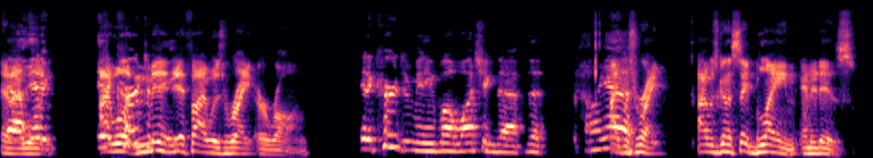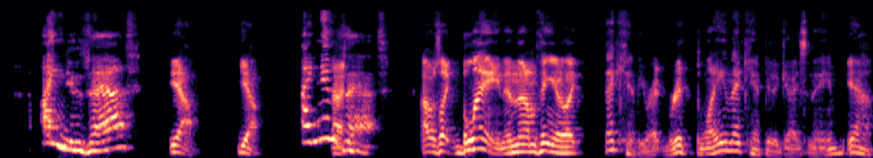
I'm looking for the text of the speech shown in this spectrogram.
And I will it, it I will admit if I was right or wrong. it occurred to me while watching that that oh yeah, I was right. I was gonna say Blaine, and it is. I knew that. Yeah. Yeah. I knew I- that. I was like Blaine, and then I'm thinking like that can't be right. Rick Blaine, that can't be the guy's name. Yeah,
